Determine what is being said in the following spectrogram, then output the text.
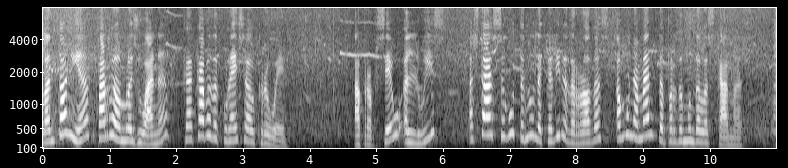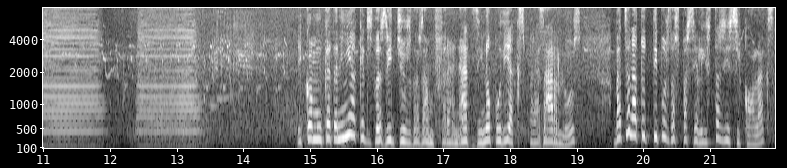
L'Antònia parla amb la Joana, que acaba de conèixer el creuer. A prop seu, el Lluís està assegut en una cadira de rodes amb una manta per damunt de les cames. I com que tenia aquests desitjos desenfrenats i no podia expressar-los, vaig anar a tot tipus d'especialistes i psicòlegs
